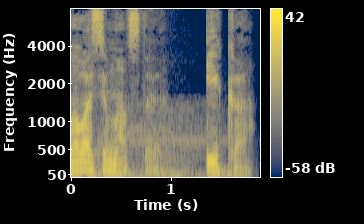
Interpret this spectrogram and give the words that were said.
Глава 17. Ика.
